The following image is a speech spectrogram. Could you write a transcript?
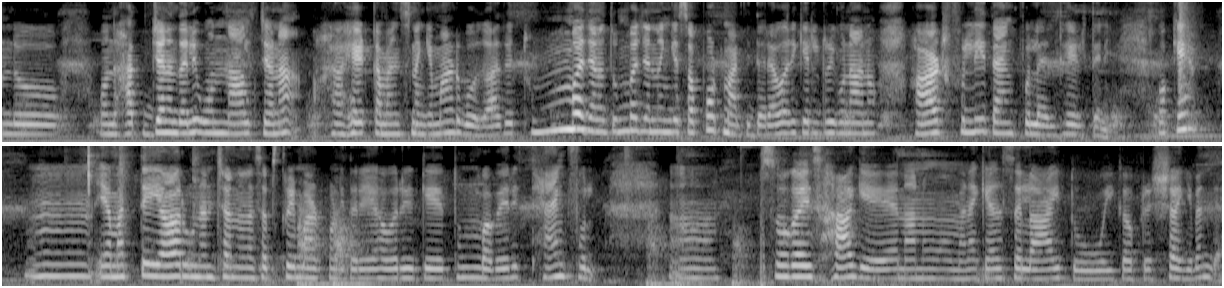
ಒಂದು ಒಂದು ಹತ್ತು ಜನದಲ್ಲಿ ಒಂದು ನಾಲ್ಕು ಜನ ಹೇಡ್ ಕಮೆಂಟ್ಸ್ ನನಗೆ ಮಾಡ್ಬೋದು. ಆದರೆ ತುಂಬ ಜನ ತುಂಬ ಜನ ನನಗೆ ಸಪೋರ್ಟ್ ಮಾಡ್ತಿದ್ದಾರೆ. ಅವರಿಗೆಲ್ರಿಗೂ ನಾನು ಹಾರ್ಟ್ಫುಲ್ಲಿ ಥ್ಯಾಂಕ್ಫುಲ್ ಅಂತ ಹೇಳ್ತೇನೆ. ಓಕೆ ಮತ್ತು ಯಾರು ನನ್ನ ಚಾನಲ್ನ ಸಬ್ಸ್ಕ್ರೈಬ್ ಮಾಡ್ಕೊಂಡಿದ್ದಾರೆ, ಅವರಿಗೆ ತುಂಬ ವೆರಿ ಥ್ಯಾಂಕ್ಫುಲ್ ಸೊ ಗೈಸ್ ಹಾಗೆ ನಾನು ಮನೆ ಕೆಲಸ ಎಲ್ಲ ಆಯಿತು, ಈಗ ಫ್ರೆಶ್ ಆಗಿ ಬಂದೆ.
